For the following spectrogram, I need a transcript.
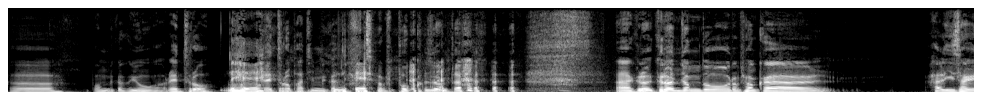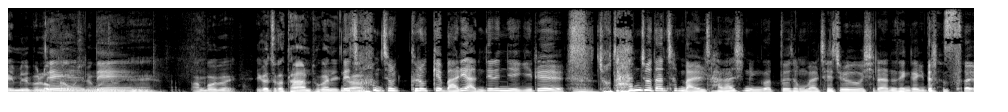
어 뭡니까 그 용어 레트로 네. retro party입니까? 복고 정당 아 그런 그런 정도로 평가할 할 이상의 의미는 별로 네, 없다고 보시는 네. 거죠. 예. 방법이 이것저것 다 안 통하니까. 근데 참 저 그렇게 말이 안 되는 얘기를 조단조단 참 말 잘하시는 것도 정말 재주시라는 생각이 들었어요.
